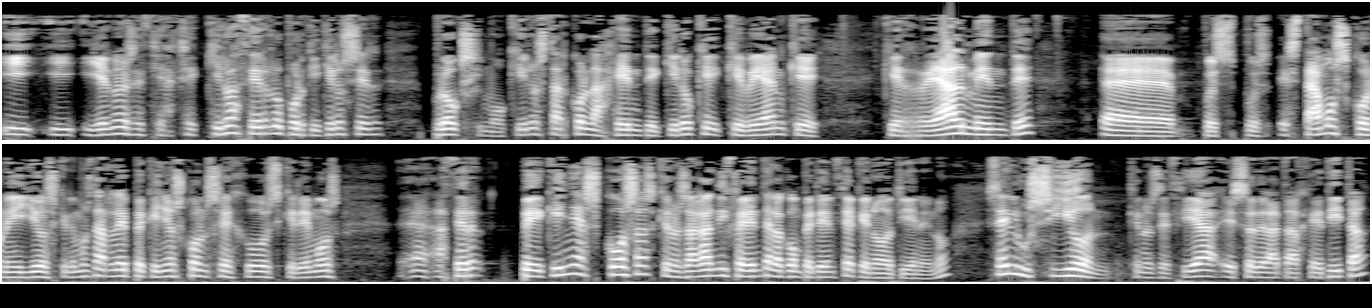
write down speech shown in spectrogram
y, y- él nos decía, quiero hacerlo porque quiero ser próximo, quiero estar con la gente, quiero que, que vean que, que realmente eh, pues, pues estamos con ellos, queremos darle pequeños consejos, queremos eh, hacer pequeñas cosas que nos hagan diferente a la competencia que no tiene, ¿no? Esa ilusión que nos decía eso de la tarjetita,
